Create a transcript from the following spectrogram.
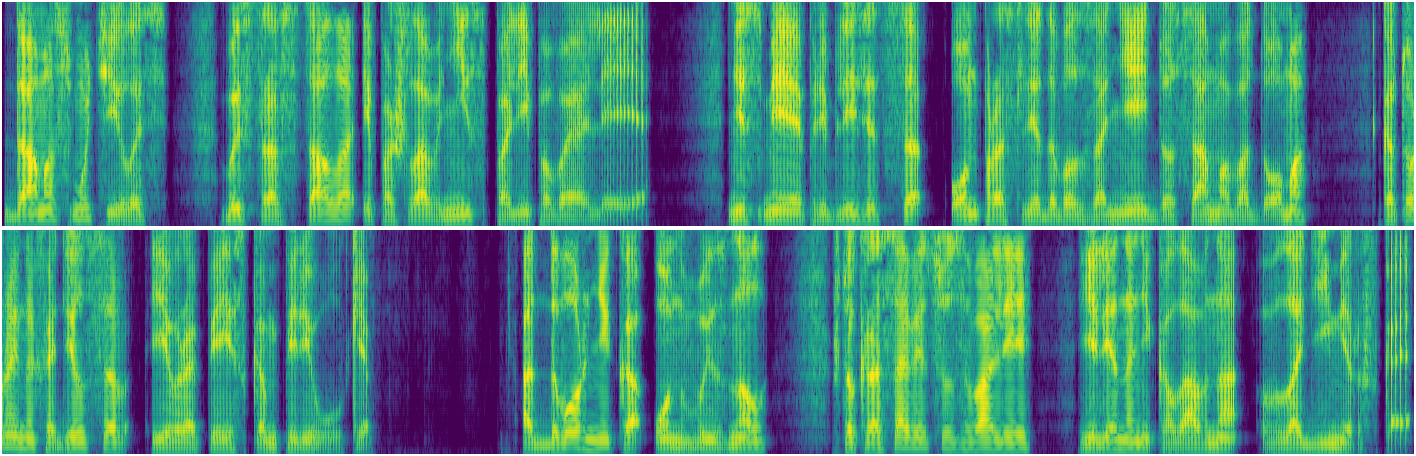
Дама смутилась, быстро встала и пошла вниз по липовой аллее. Не смея приблизиться, он проследовал за ней до самого дома, который находился в Европейском переулке. От дворника он вызнал, что красавицу звали Елена Николаевна Владимирская.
